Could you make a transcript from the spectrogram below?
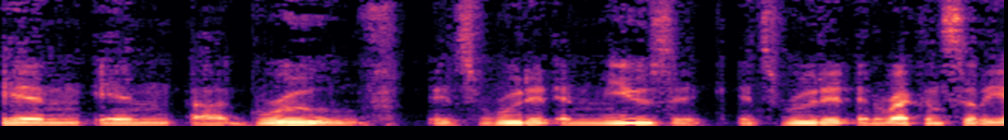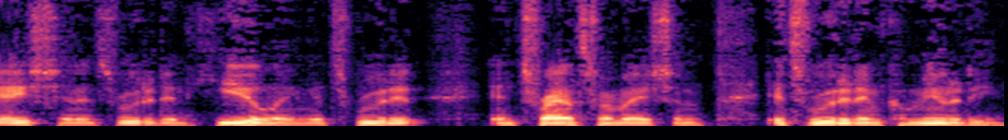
in in uh, groove. It's rooted in music. It's rooted in reconciliation. It's rooted in healing. It's rooted in transformation. It's rooted in community.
